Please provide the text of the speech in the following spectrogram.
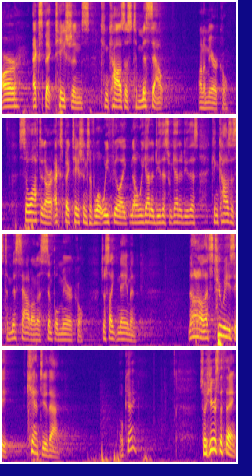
our expectations can cause us to miss out on a miracle. So often, our expectations of what we feel like, no, we gotta do this, we gotta do this, can cause us to miss out on a simple miracle. Just like Naaman. No, no, that's too easy. Can't do that. Okay. So here's the thing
